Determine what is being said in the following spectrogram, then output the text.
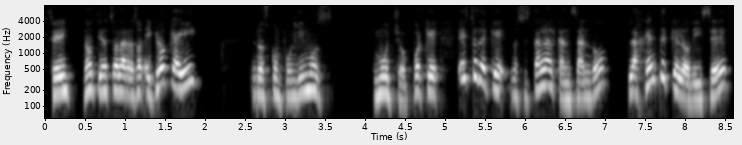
Sí, no, tienes toda la razón. Y creo que ahí nos confundimos mucho, porque esto de que nos están alcanzando, la gente que lo dice,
